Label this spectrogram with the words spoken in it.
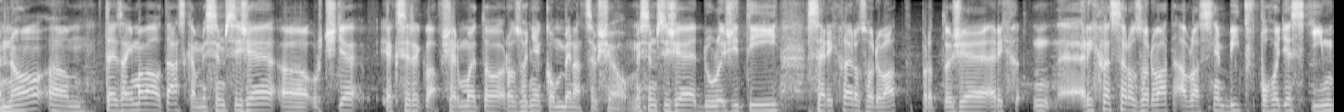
No, um, to je zajímavá otázka. Myslím si, že uh, určitě, jak si řekla, v šermu je to rozhodně kombinace všeho. Myslím si, že je důležitý se rychle rozhodovat, protože rychle, rychle se rozhodovat a vlastně být v pohodě s tím,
